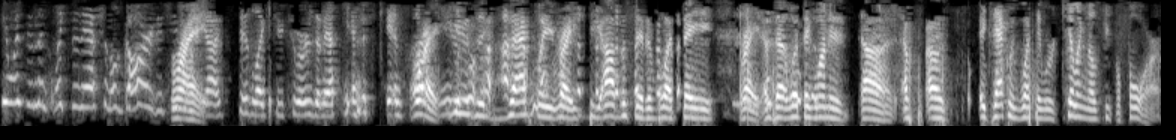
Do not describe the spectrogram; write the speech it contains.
he was in the, like the National Guard, and she Right. Yeah, I did like two tours in Afghanistan. Right. you." He was exactly right. The opposite of what they right of the, what they wanted. Uh, uh, exactly what they were killing those people for.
